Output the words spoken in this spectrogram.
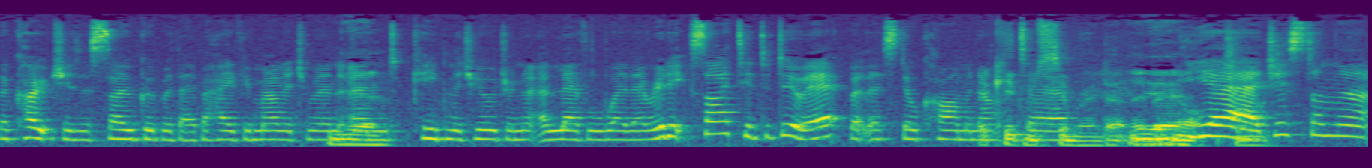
The coaches are so good with their behaviour management Yeah. and keeping the children at a level where they're really excited to do it, but they're still calm They enough keep to them simmering, don't they? Yeah. Not yeah, just on that,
